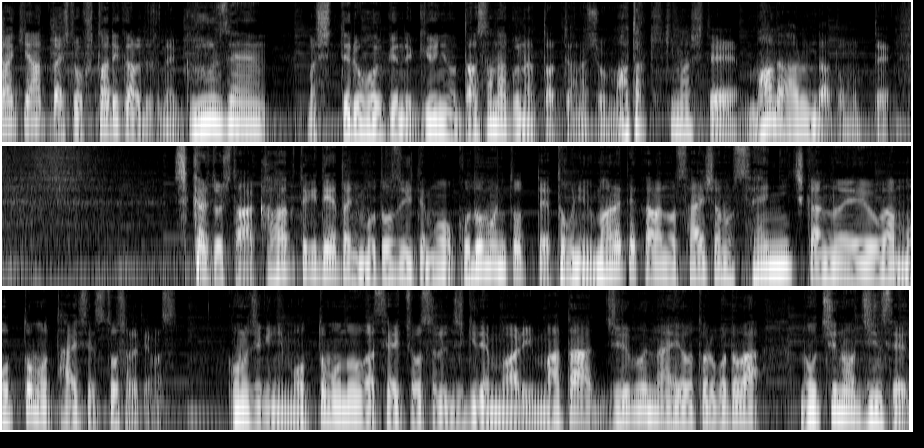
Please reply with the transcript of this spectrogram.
最近会った人2人からですね偶然、まあ、知ってる保育園で牛乳を出さなくなったって話をまた聞きましてまだあるんだと思ってしっかりとした科学的データに基づいても子供にとって特に生まれてからの最初の1000日間の栄養が最も大切とされています。この時期に最も脳が成長する時期でもありまた十分な栄養を取ることが後の人生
